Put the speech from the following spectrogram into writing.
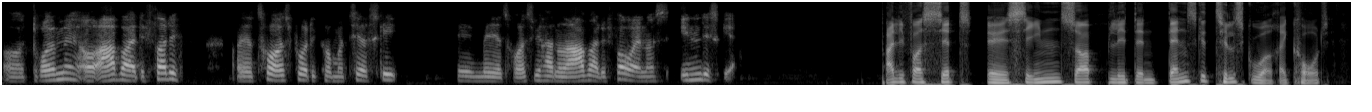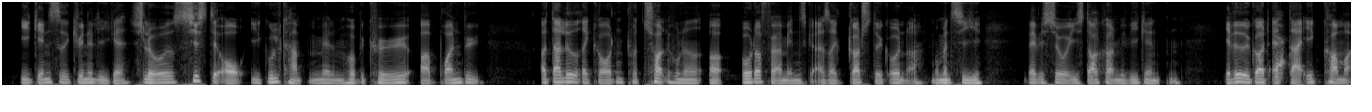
og drømme og arbejde for det. Og jeg tror også på, at det kommer til at ske. Øh, men jeg tror også, at vi har noget arbejde foran os, inden det sker. Bare lige for at sætte øh, scenen, så blev den danske tilskuerrekord i gensidig kvindeliga slået sidste år i guldkampen mellem HB Køge og Brøndby. Og der lød rekorden på 1248 mennesker, altså et godt stykke under, må man sige, hvad vi så i Stockholm i weekenden. Jeg ved jo godt, at der ikke kommer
